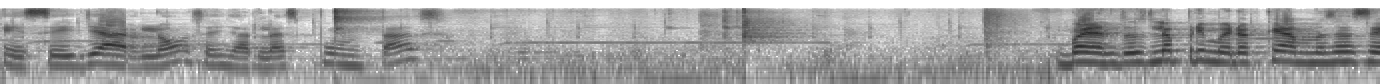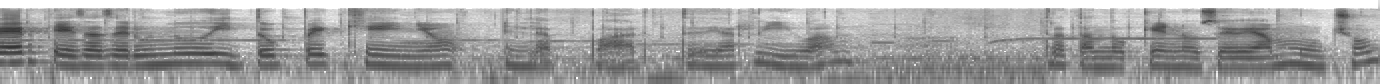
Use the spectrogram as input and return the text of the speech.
es sellarlo, sellar las puntas. Bueno, entonces lo primero que vamos a hacer es hacer un nudito pequeño en la parte de arriba tratando que no se vea mucho.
